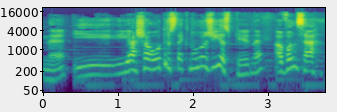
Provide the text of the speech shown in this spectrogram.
né? E, e achar outras tecnologias, porque, né? Avançar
